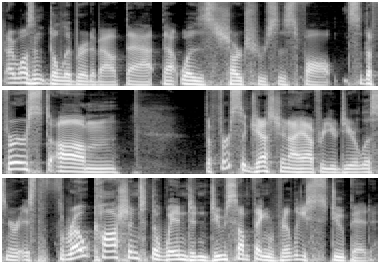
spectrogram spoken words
I wasn't deliberate about that. That was Chartreuse's fault. So the first um the first suggestion I have for you, dear listener, is throw caution to the wind and do something really stupid.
